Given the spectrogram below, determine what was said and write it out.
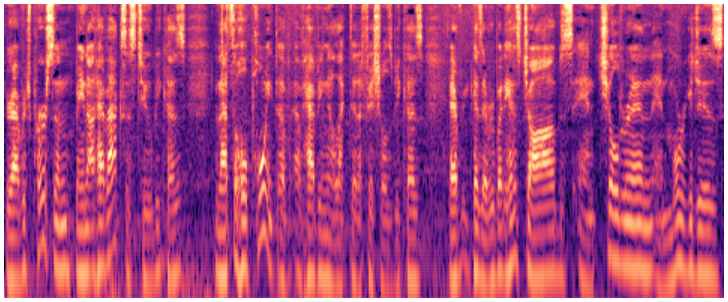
your average person may not have access to because and that's the whole point of, of having elected officials because every because everybody has jobs and children and mortgages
